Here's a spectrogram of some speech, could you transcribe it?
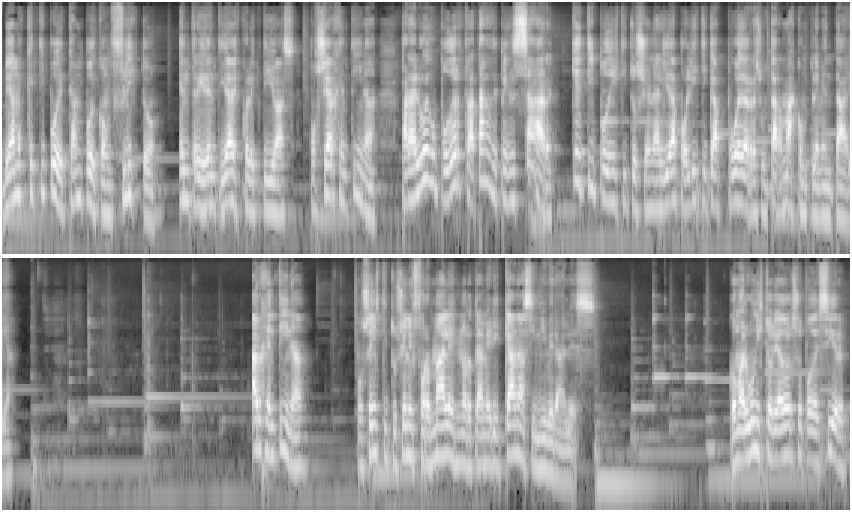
veamos qué tipo de campo de conflicto entre identidades colectivas posee Argentina, para luego poder tratar de pensar qué tipo de institucionalidad política puede resultar más complementaria. Argentina posee instituciones formales norteamericanas y liberales. Como algún historiador supo decir,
